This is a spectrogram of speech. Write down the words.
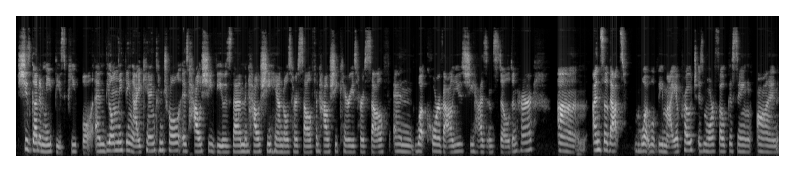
she's got to meet these people and the only thing i can control is how she views them and how she handles herself and how she carries herself and what core values she has instilled in her um, and so that's what will be my approach is more focusing on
